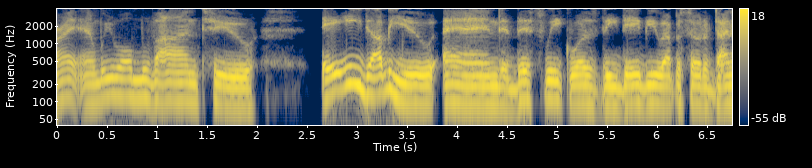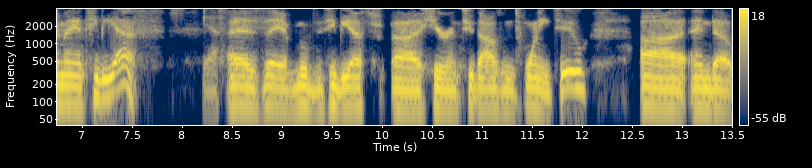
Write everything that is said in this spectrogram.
right, and we will move on to AEW, and this week was the debut episode of Dynamite on TBS. Yes, as they have moved to TBS uh, here in 2022 uh, and uh,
